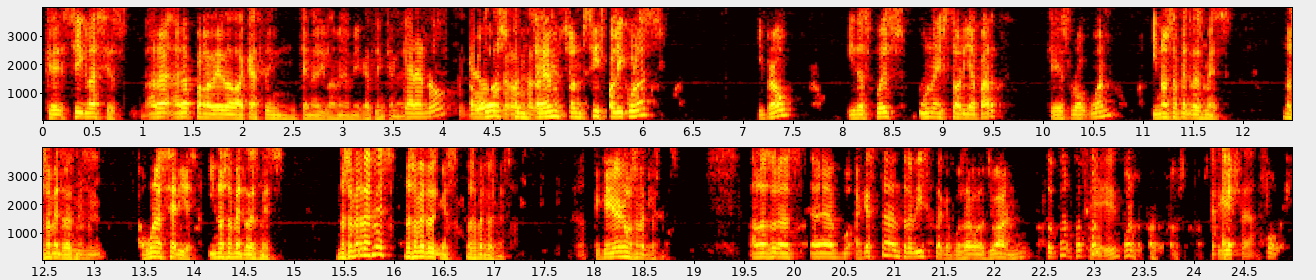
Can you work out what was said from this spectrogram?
que... Sí, gràcies. Ara, ara parlaré de la Kathleen Kennedy, la meva amiga Kathleen Kennedy. Encara no? Encara no Wars, toca com sabem, són sis pel·lícules i prou. I després una història a part, que és Rogue One, i no s'ha fet res més. No s'ha fet res més. Mhm. Algunes sèries, i no s'ha fet res més. No s'ha fet res més? No s'ha fet res més. No s'ha fet res més. Que clar que no s'ha fet res més. Aleshores, eh, aquesta entrevista que posava el Joan... Tot, tot, tot, Sí. Posa, posa, posa, posa. Aquí està. molt bé.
